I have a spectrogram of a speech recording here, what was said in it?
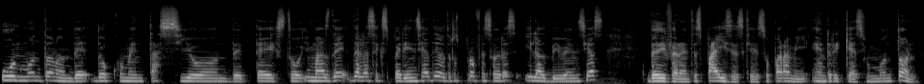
un montón de documentación, de texto y más de, de, las experiencias de otros profesores y las vivencias de diferentes países, que eso para mí enriquece un montón,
